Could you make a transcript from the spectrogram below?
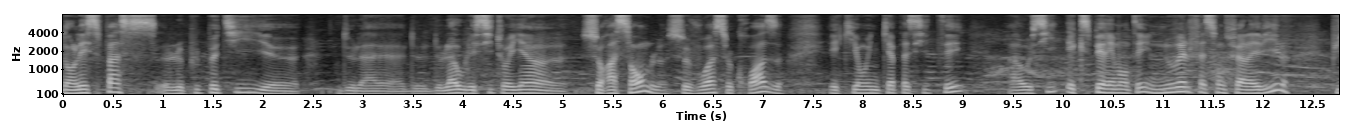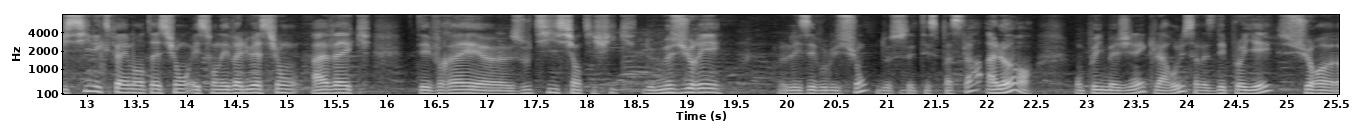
dans l'espace le plus petit de, là où les citoyens euh, se rassemblent, se voient, se croisent et qui ont une capacité à aussi expérimenter une nouvelle façon de faire la ville. Puis si l'expérimentation et son évaluation avec des vrais euh, outils scientifiques de mesurer les évolutions de cet espace-là, alors on peut imaginer que la rue, ça va se déployer sur euh,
